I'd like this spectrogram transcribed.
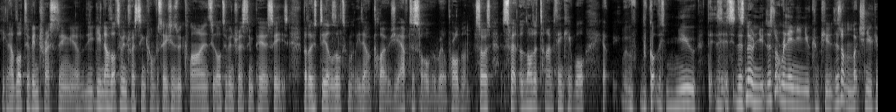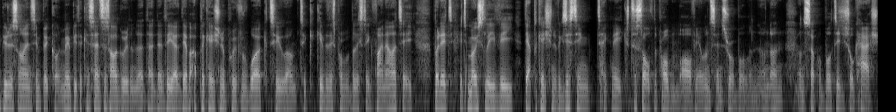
you can have lots of interesting you, know, you can have lots of interesting conversations with clients, lots of interesting POCs, but those deals ultimately don't close. You have to solve a real problem. So I spent a lot of time thinking, well, we've got this new. there's no new, there's not really any new computer. There's not much new computer science in Bitcoin. Maybe the consensus algorithm, the the, the, the application of proof of work to um, to give this probabilistic finality, but it's it's mostly the the application of existing techniques to solve the problem of you know, uncensorable and un, un, unstoppable digital cash.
